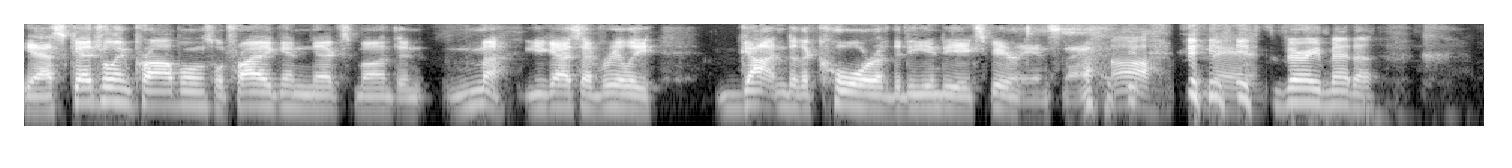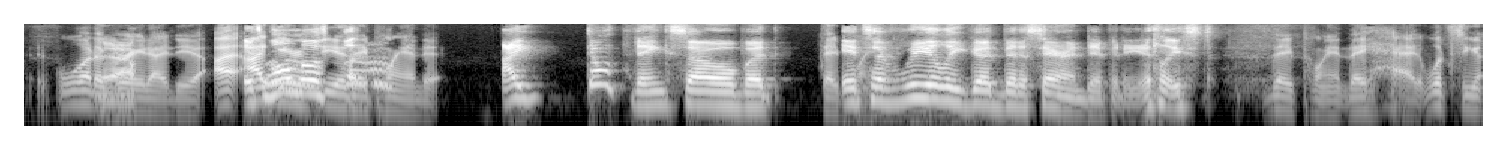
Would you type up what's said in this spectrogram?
Yeah, scheduling problems. We'll try again next month, and mwah, you guys have really gotten to the core of the D and D experience now. Oh man, it's very meta. what a Yeah. great idea! I, It's I almost guarantee you they planned it. I don't think so, but it's a it. really good bit of serendipity, at least. they planned. They had what's the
